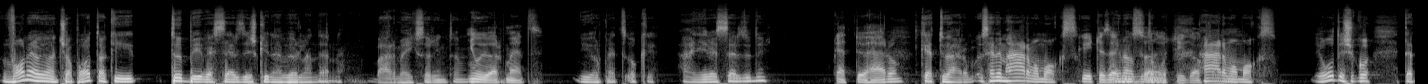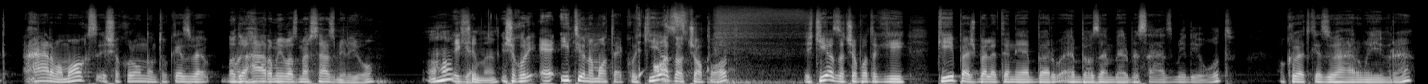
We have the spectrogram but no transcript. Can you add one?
Van-e olyan csapat, aki több éves szerzést kínál Verlandernek? Bármelyik szerintem. New York Mets. New York Mets, oké. Okay. Hány éves szerződés? 2-3. Kettő-három. Szerintem három a max. Én azt mondom, 2025-ig akar. Három a max. Jó, és akkor, tehát három a max, és akkor onnantól kezdve... Na de a három év az már 100 millió. Aha, Igen. simán. És akkor e, itt jön a matek, hogy ki az, Az- a csapat, és ki az a csapat, aki képes beletenni ebbe, ebbe az emberbe 100 milliót a következő három évre.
